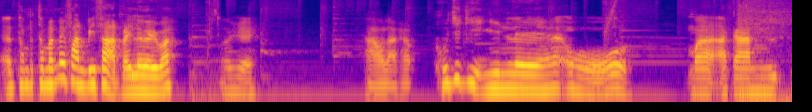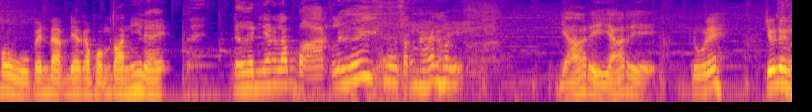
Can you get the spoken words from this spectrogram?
เอ้าทำทำไมไม่ฟันปีศาจไปเลยวะโอเคเอาล่ะครับคุจิกิงินเลยฮะโอ้โห มาอาการปู่เป็นแบบเดียวกับผมตอนนี้เลย เดินยังลำบากเลยผู้สังหารคนยาเรยาเรดูเลยสกิลหนึ่ง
